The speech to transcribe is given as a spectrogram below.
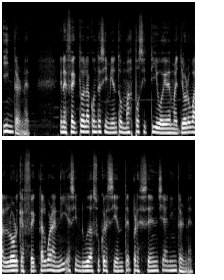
Internet. En efecto, el acontecimiento más positivo y de mayor valor que afecta al guaraní es sin duda su creciente presencia en Internet.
